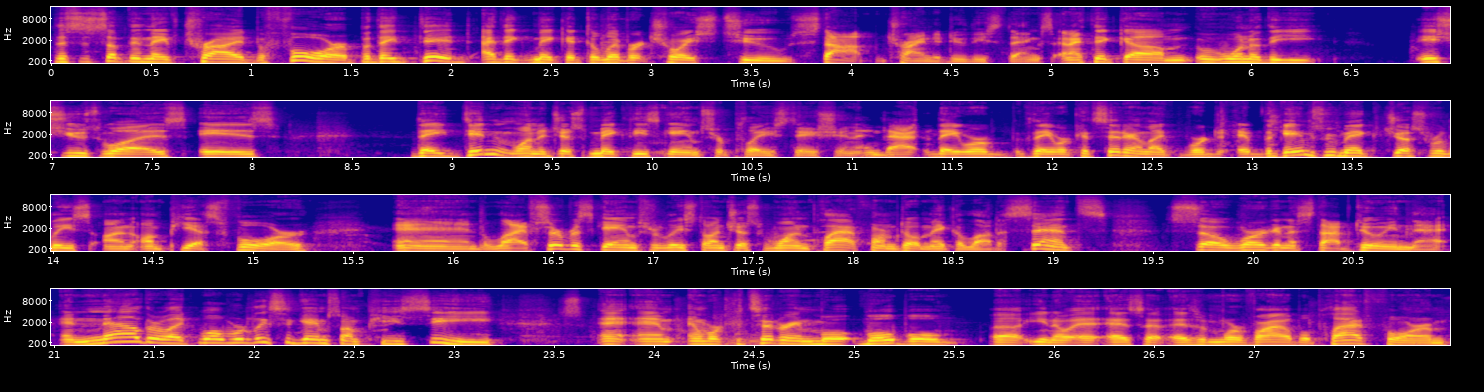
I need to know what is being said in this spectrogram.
this is something they've tried before but they did i think make a deliberate choice to stop trying to do these things. And i think um, one of the issues was is they didn't want to just make these games for PlayStation, and that they were they were considering like we're the games we make just release on on PS4 and live service games released on just one platform don't make a lot of sense, so we're gonna stop doing that. And now they're like, well, we're releasing games on PC, and and, and we're considering mo- mobile, uh, you know, as a as a more viable platform.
